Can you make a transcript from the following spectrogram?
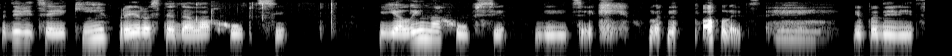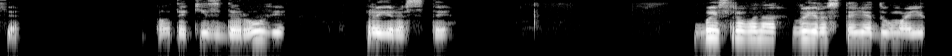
Подивіться, які прирости дала хупці. Ялина хупсі. Дивіться, який у мене палець. І подивіться. Отакі здорові прирости. Бистро вона виросте, я думаю.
